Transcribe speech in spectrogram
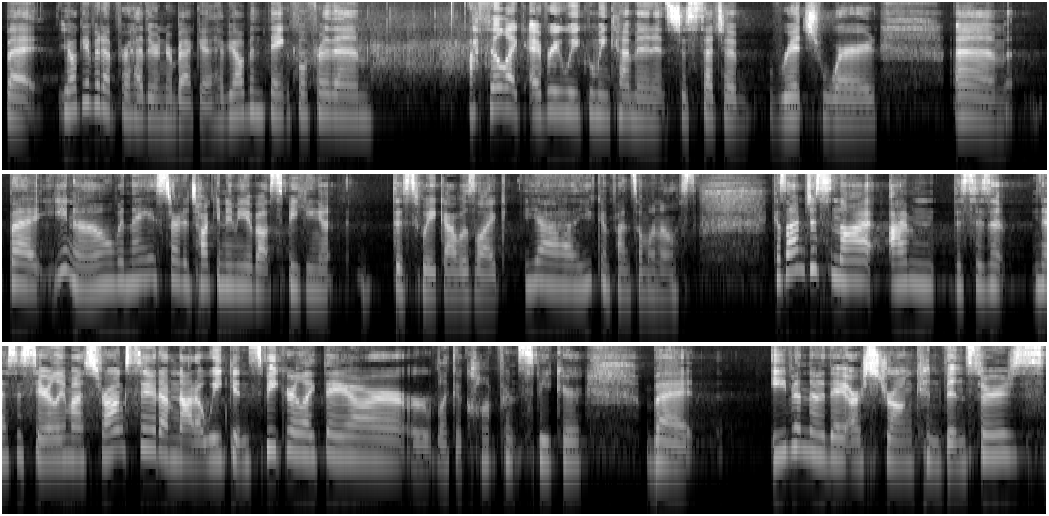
but y'all give it up for Heather and Rebecca. Have y'all been thankful for them? I feel like every week when we come in, it's just such a rich word. Um, but, you know, when they started talking to me about speaking this week, I was like, yeah, you can find someone else. Because I'm just not, I'm, this isn't necessarily my strong suit. I'm not a weekend speaker like they are or like a conference speaker. But even though they are strong convincers,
